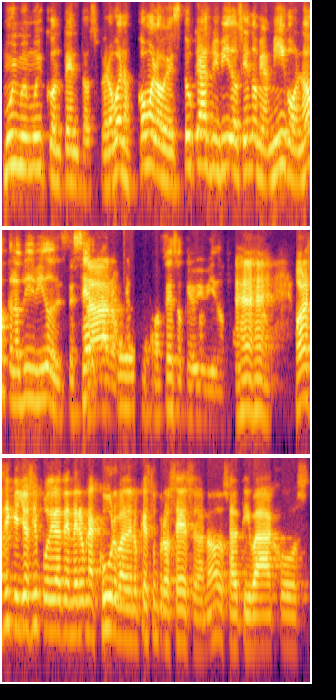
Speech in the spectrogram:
muy, muy, muy contentos. Pero bueno, ¿cómo lo ves? Tú que has vivido siendo mi amigo, ¿no? Que lo has vivido desde cerca, claro. este proceso que he vivido. Ahora sí que yo sí podría tener una curva de lo que es tu proceso, ¿no? Los altibajos,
